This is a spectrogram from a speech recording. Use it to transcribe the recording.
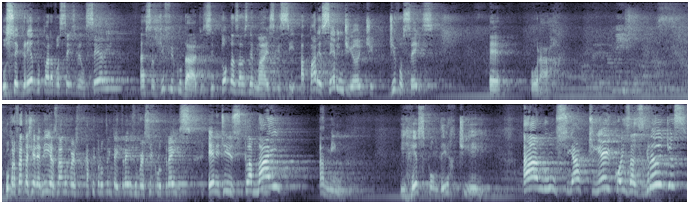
O segredo para vocês vencerem essas dificuldades e todas as demais que se aparecerem diante de vocês é orar. O profeta Jeremias, lá no capítulo 33, no versículo 3, ele diz: Clamai a mim, e responder-te-ei, anunciar-te-ei coisas grandes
